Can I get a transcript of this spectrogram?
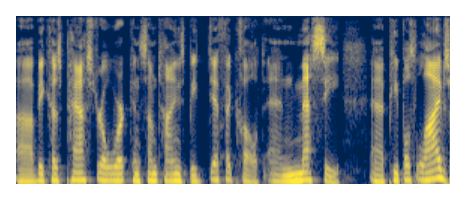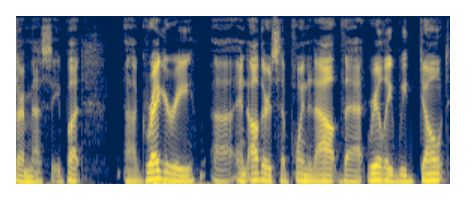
uh, because pastoral work can sometimes be difficult and messy. Uh, people's lives are messy, but uh, Gregory uh, and others have pointed out that really we don't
